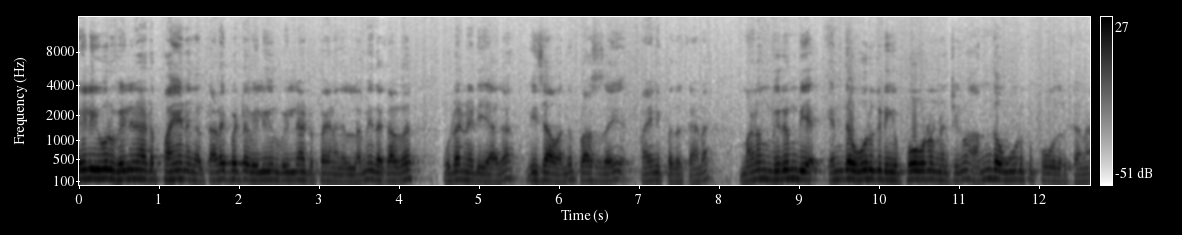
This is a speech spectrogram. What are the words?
வெளியூர் வெளிநாட்டு பயணங்கள் தடைப்பட்ட வெளியூர் வெளிநாட்டு பயணங்கள் எல்லாமே இந்த காலத்தில் உடனடியாக விசா வந்து ப்ராசஸ் ஆகி பயணிப்பதற்கான மனம் விரும்பிய எந்த ஊருக்கு நீங்கள் போகணும்னு நினச்சிங்களோ அந்த ஊருக்கு போவதற்கான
